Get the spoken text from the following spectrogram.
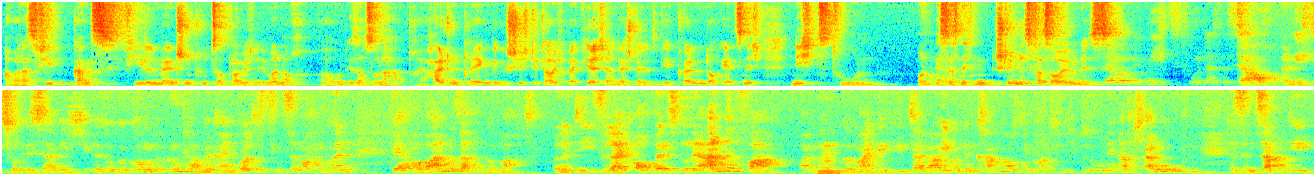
aber das viel, ganz vielen Menschen tut es auch, glaube ich, immer noch äh, und ist auch so eine haltungprägende Geschichte, glaube ich, bei Kirche an der Stelle. Wir können doch jetzt nicht nichts tun. Und ist das nicht ein schlimmes Versäumnis? Ja, aber mit nichts tun, das ist ja auch, nichts tun ist ja nicht so gekommen. Mit Blut haben wir keine Gottesdienste machen können. Wir haben aber andere Sachen gemacht, äh, die vielleicht auch, wenn es nur eine andere war beim hm. Gemeindeglied, da war jemand im Krankenhaus, den konnte ich nicht besuchen, den habe ich angerufen. Das sind Sachen, die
